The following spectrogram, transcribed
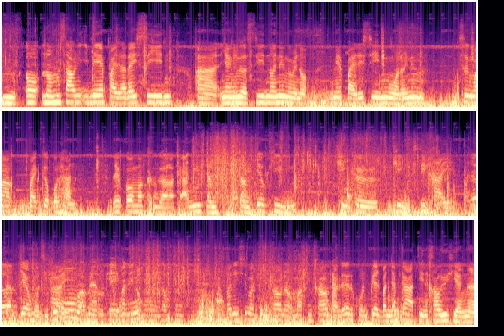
อืมเออเนาะมื้อเช้านี้อีเมไปแล้วได้ซีน อ่ายังเหลือซีนน้อยหนึงเลยเนาะอีเมไปได้ซีนงัวน้อยหนึงซึ่งว่าไปเกือบบ่ทัน แล้วก็มะเขือแล้วก็อันนี้จำจำเจียวขิงขิงคือขิงสีไข่จำเจียวหัวสีไข่ แบบแม่เก่งอันนี้ลงมือทำเอง ตอนนี้สิมากินข้าวเนาะมากินข้าวกันเด้อทุกคนเปลี่ยนบรรยากาศกินข้าวอยู่เถียงนา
